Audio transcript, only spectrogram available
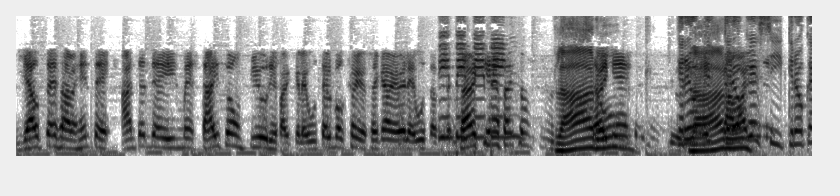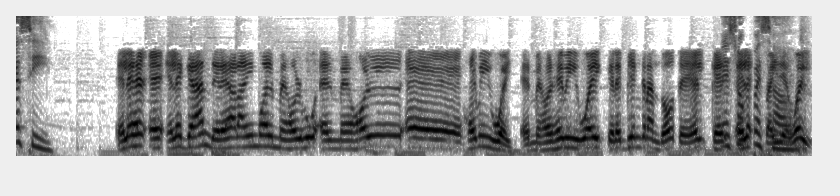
ya usted sabe, gente, antes de irme, Tyson Fury, para el que le guste el boxeo, yo sé que a Bebé le gusta. Pim, pim, ¿Sabes quién es. Tyson Fury? Claro. ¿Sabe quién es Tyson Fury? Creo, Claro. que, creo que sí, creo que sí. Él es, él, él es grande, él es ahora mismo el mejor el mejor eh, heavyweight, el mejor heavyweight, que él es bien grandote, él que Eso él, es by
